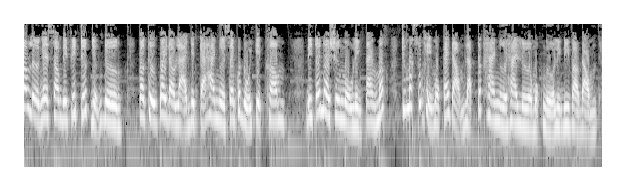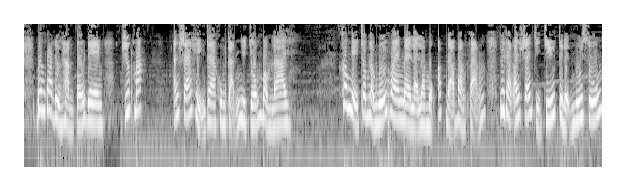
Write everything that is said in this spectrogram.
Con lừa nghe xong đi phía trước dẫn đường, Còn thường quay đầu lại nhìn cả hai người xem có đuổi kịp không. Đi tới nơi sương mù liền tan mất, trước mắt xuất hiện một cái động, lập tức hai người hai lừa một ngựa liền đi vào động, băng qua đường hầm tối đen, trước mắt ánh sáng hiện ra khung cảnh như trốn bồng lai. Không nghĩ trong lòng núi hoang này lại là một ốc đảo bằng phẳng, tuy rằng ánh sáng chỉ chiếu từ đỉnh núi xuống,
